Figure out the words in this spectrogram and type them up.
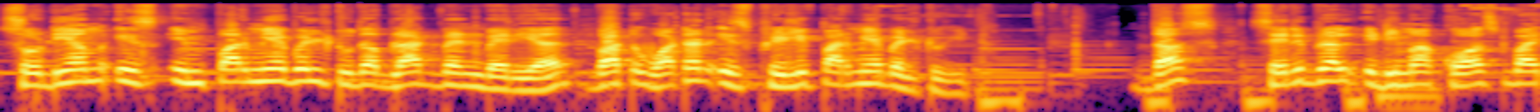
sodium is impermeable to the blood-brain barrier but water is freely permeable to it. Thus, cerebral edema caused by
